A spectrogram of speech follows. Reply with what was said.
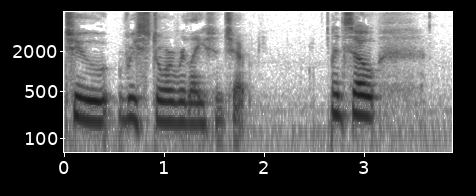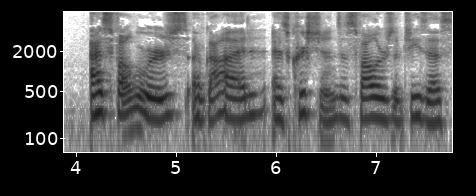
to restore relationship. And so as followers of God, as Christians, as followers of Jesus,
